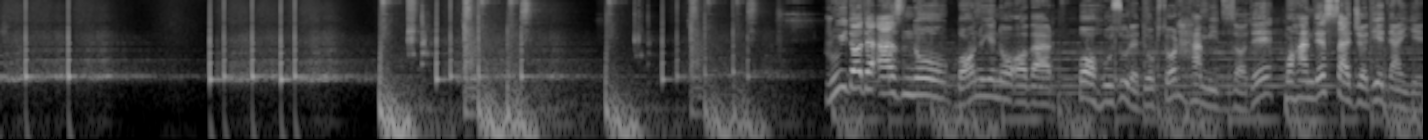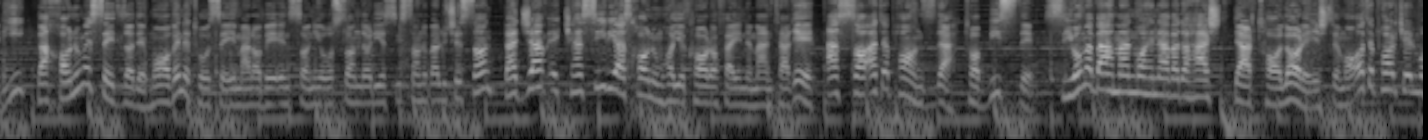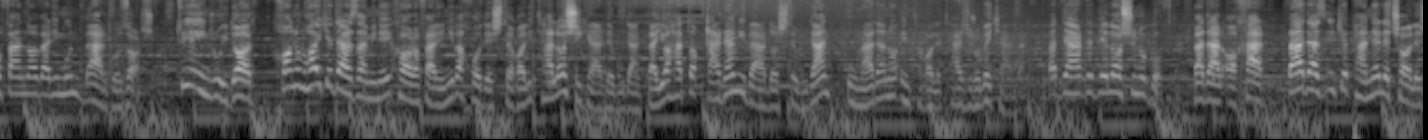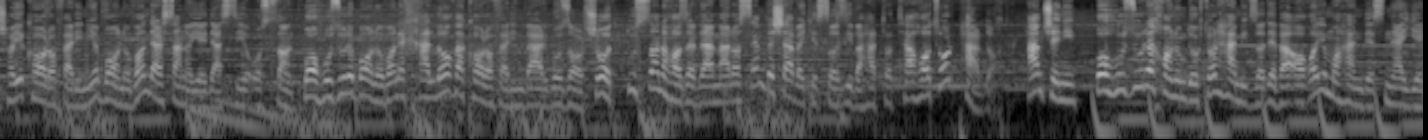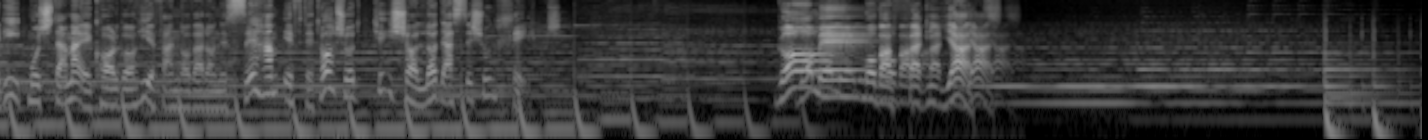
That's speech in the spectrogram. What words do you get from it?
رویداد از نو بانوی نوآور با حضور دکتر حمیدزاده مهندس سجادی دنیری و خانم سیدزاده معاون توسعه منابع انسانی استانداری سیستان و بلوچستان و جمع کثیری از خانم‌های کارآفرین منطقه از ساعت 15 تا 20 سیوم بهمن ماه 98 در تالار اجتماعات پارک علم و فناوریمون برگزار شد. توی این رویداد خانم‌هایی که در زمینه کارآفرینی و خود اشتغالی تلاشی کرده بودند و یا حتی قدمی برداشته بودند اومدن و انتقال تجربه کردند و درد دلاشون رو گفتن. و در آخر بعد از اینکه پنل چالش های کارآفرینی بانوان در صنایع دستی استان با حضور بانوان خلاق و کارآفرین برگزار شد دوستان حاضر در مراسم به شبکه سازی و حتی تهاتر پرداختند. همچنین با حضور خانم دکتر حمیدزاده و آقای مهندس نیری مجتمع کارگاهی فناوران سه هم افتتاح شد که ایشالله دستشون خیر باشه. گام موفقیت.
